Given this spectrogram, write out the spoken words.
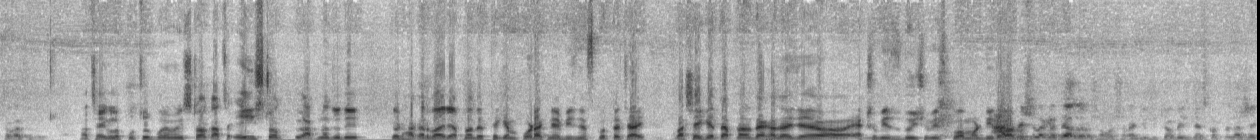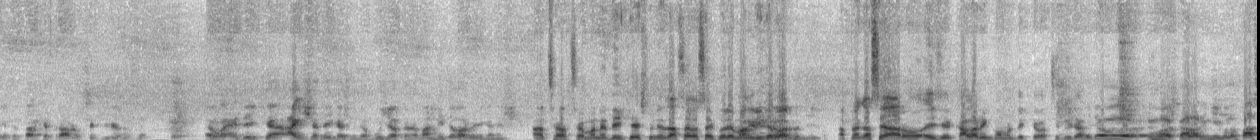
stock আছে আচ্ছা এগুলো প্রচুর পরিমাণ স্টক আচ্ছা এই স্টক আপনার যদি কেউ ঢাকার বাইরে আপনাদের থেকে প্রোডাক্ট নিয়ে বিজনেস করতে চায় বা সেই ক্ষেত্রে আপনার দেখা যায় যে একশো পিস দুইশো পিস কমর দিতে পারবে। বেশি লাগলে দেওয়া যাবে সমস্যা নাই। যদি কেউ বিজনেস করতে চায় সেক্ষেত্রে তার ক্ষেত্রে আরও সেক্রিফাইস আছে। এবং দেখা আইসা দেখা শুনে বুঝে আপনারা মাল নিতে পারবেন এখানে আচ্ছা আচ্ছা মানে দেখে শুনে যাচাই বাছাই করে মাল নিতে নিতে পারবে পারবেন, আপনার কাছে আরও এই যে কালারিং কমর দেখতে পাচ্ছি দুইটা। এটা হ্যাঁ কালারিং এগুলো পাঁচ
